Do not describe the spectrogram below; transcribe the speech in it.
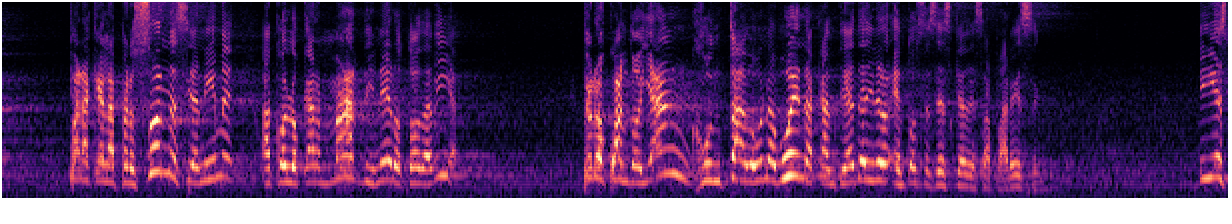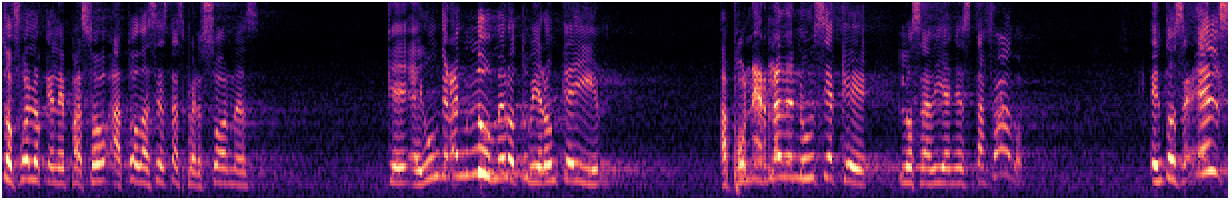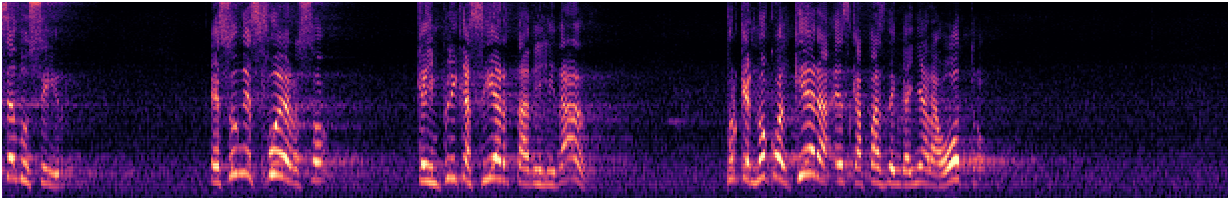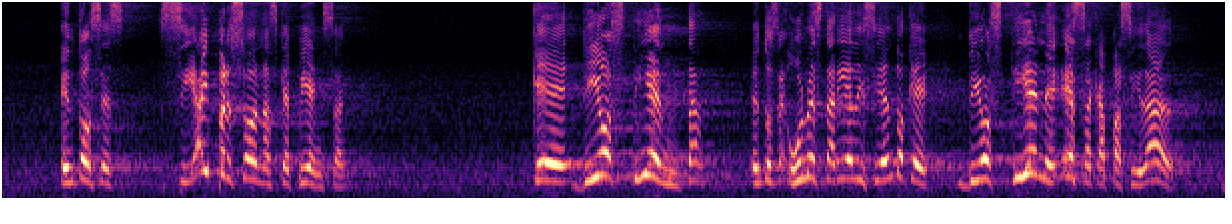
para que la persona se anime a colocar más dinero todavía. Pero cuando ya han juntado una buena cantidad de dinero, entonces es que desaparecen. Y esto fue lo que le pasó a todas estas personas que en un gran número tuvieron que ir a poner la denuncia que los habían estafado. Entonces, el seducir es un esfuerzo que implica cierta habilidad. Porque no cualquiera es capaz de engañar a otro. Entonces, si hay personas que piensan que Dios tienta, Entonces uno estaría diciendo que Dios tiene esa capacidad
